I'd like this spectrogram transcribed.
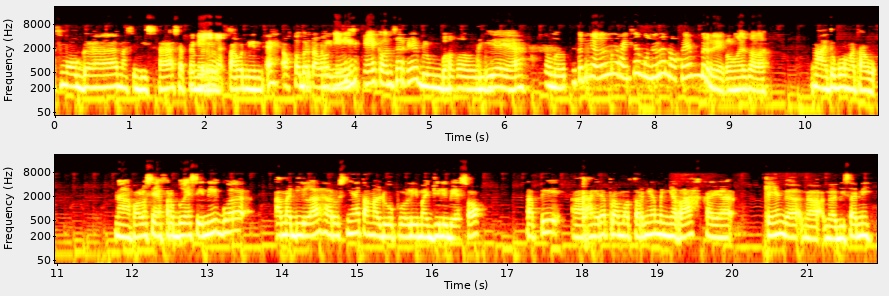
semoga masih bisa September Kayaknya tahun ini. Eh Oktober tahun Tahun ini. ini kayak konser kayak belum bakal Iya ya. Tapi nggak tahu sih Raisa mundurnya November ya kalau nggak salah. Nah itu gue nggak tahu. Nah kalau si Everblast ini gue sama Dila harusnya tanggal 25 Juli besok, tapi uh, akhirnya promotornya menyerah kayak kayaknya nggak nggak nggak bisa nih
